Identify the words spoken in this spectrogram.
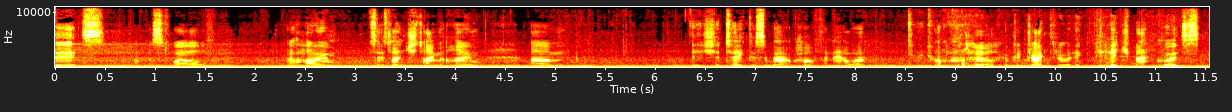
Means it's past twelve at home. So it's lunchtime at home. Um, it should take us about half an hour. Oh god, I I've been dragged through a hedge- backwards.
